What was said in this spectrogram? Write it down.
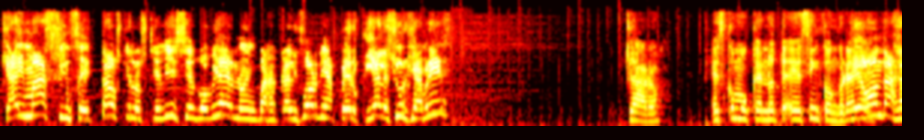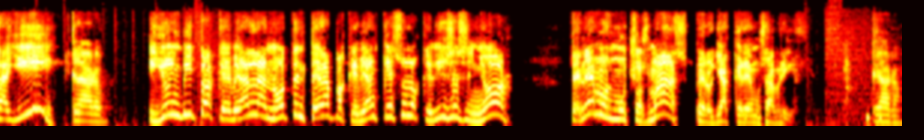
que hay más infectados que los que dice el gobierno en Baja California, pero que ya le surge abrir. Claro. Es como que no te, es incongruente. ¿Qué ondas allí? Claro. Y yo invito a que vean la nota entera para que vean que eso es lo que dice el señor. Tenemos muchos más, pero ya queremos abrir. Claro.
